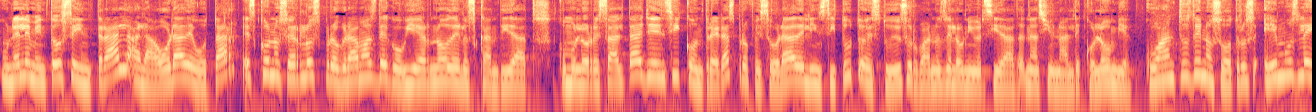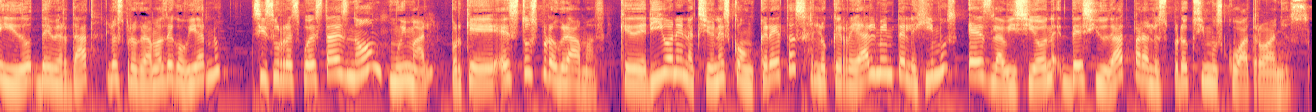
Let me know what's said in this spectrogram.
un elemento central a la hora de votar es conocer los programas de gobierno de los candidatos, como lo resalta Jensi Contreras, profesora del Instituto de Estudios Urbanos de la Universidad Nacional de Colombia. ¿Cuántos de nosotros hemos leído de verdad los programas de gobierno? Si su respuesta es no, muy mal, porque estos programas que derivan en acciones concretas, lo que realmente elegimos es la visión de ciudad para los próximos cuatro años.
